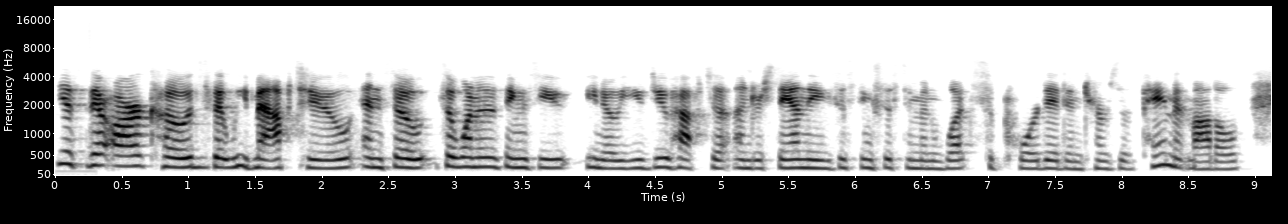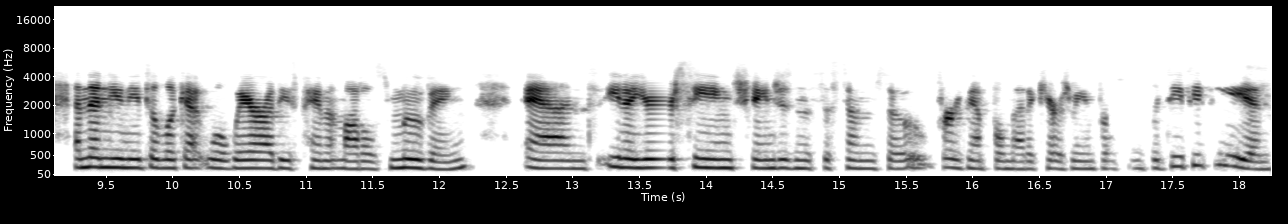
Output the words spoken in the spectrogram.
Yes, there are codes that we map to, and so so one of the things you you know you do have to understand the existing system and what's supported in terms of payment models, and then you need to look at well where are these payment models moving and you know you're seeing changes in the system. So for example medicare's reimbursement for dpp and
